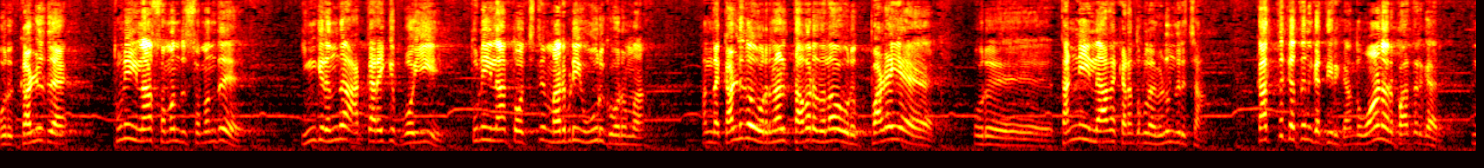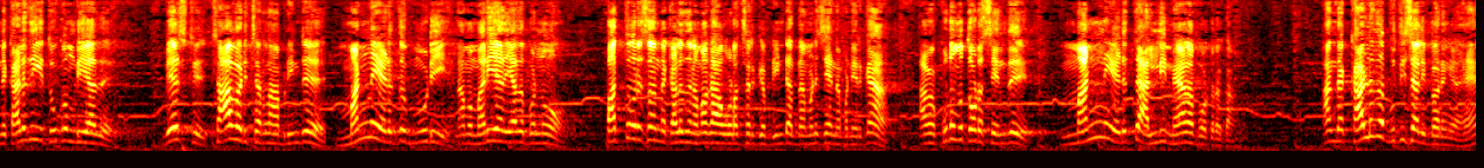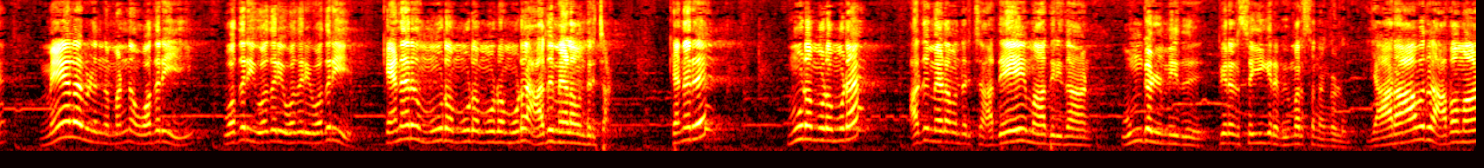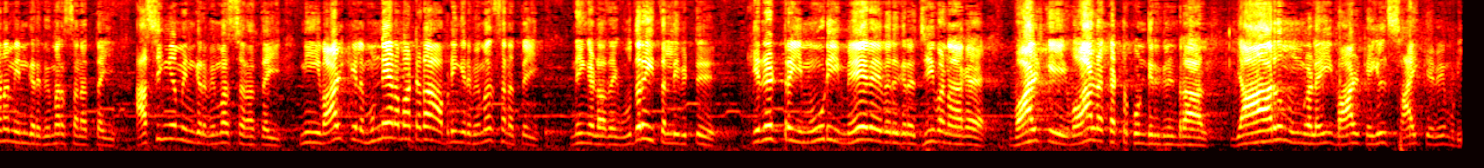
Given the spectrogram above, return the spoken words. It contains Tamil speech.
ஒரு கழுத துணியெல்லாம் சுமந்து சுமந்து இங்கிருந்து அக்கறைக்கு போய் துணியெல்லாம் துவைச்சிட்டு மறுபடியும் ஊருக்கு வருமா? அந்த கழுத ஒரு நாள் தவறுதலா ஒரு பழைய ஒரு தண்ணி இல்லாத கிணத்துக்குள்ள விழுந்துருச்சான் கத்து கத்துன்னு கத்திருக்கு. அந்த ஓனர் பார்த்திருக்காரு. இந்த கழுதையை தூக்க முடியாது. வேஸ்ட் சாவடிச்சிடலாம் அப்படின்ட்டு மண்ணை எடுத்து மூடி நம்ம மரியாதையாவது பண்ணுவோம். பத்து வருஷம் அந்த கழுது நமக்காக உழைச்சிருக்கு அப்படின்ட்டு அந்த மனுஷன் என்ன பண்ணிருக்கான்? அவன் குடும்பத்தோட சேர்ந்து மண் எடுத்து அள்ளி மேல போட்டிருக்கான். அந்த கழுத புத்திசாலி பாருங்க மேல விழுந்த மண்ணை உதறி உதறி உதறி உதறி உதறி கிணறு மூட மூட மூட மூட அது மேல வந்துருச்சான். கிணறு மூட மூட மூட அது மேல வந்துருச்சு அதே மாதிரி தான் உங்கள் மீது பிறர் செய்கிற விமர்சனங்களும். யாராவது அவமானம் என்கிற விமர்சனத்தை அசிங்கம் என்கிற விமர்சனத்தை நீ வாழ்க்கையில முன்னேற மாட்டடா அப்படிங்கிற விமர்சனத்தை நீங்கள் அதை உதறி தள்ளிவிட்டு கிணற்றை மூடி மேலே வருகிற ஜீவனாக வாழ்க்கையை வாழ கற்றுக்கொண்டிருக்கின்றால் யாரும் உங்களை வாழ்க்கையில் சாய்க்கவே முடியும்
